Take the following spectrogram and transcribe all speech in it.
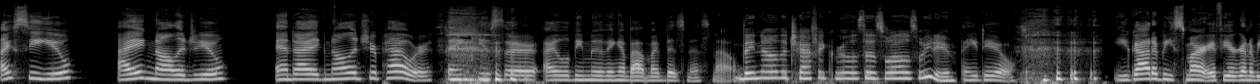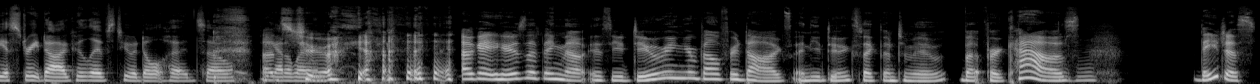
I see you. I acknowledge you. And I acknowledge your power. Thank you, sir. I will be moving about my business now. They know the traffic rules as well as we do. They do. you got to be smart if you're going to be a street dog who lives to adulthood. So you got That's to learn. true. Yeah. okay, here's the thing though, is you do ring your bell for dogs and you do expect them to move. But for cows, Mhm. they just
